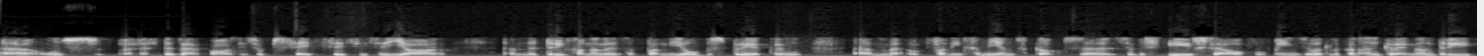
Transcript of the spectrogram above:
Uh, ons dit werk basies op 6 sessies 'n jaar en die drie van hulle is 'n paneelbespreking um, van die gemeenskap se se bestuur self of mense wat hulle kan inkry. En dan drie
